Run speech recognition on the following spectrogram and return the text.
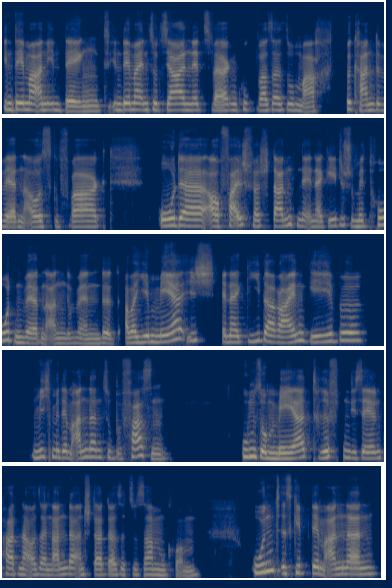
indem er an ihn denkt, indem er in sozialen Netzwerken guckt, was er so macht. Bekannte werden ausgefragt oder auch falsch verstandene energetische Methoden werden angewendet. Aber je mehr ich Energie da reingebe, mich mit dem anderen zu befassen, umso mehr driften die Seelenpartner auseinander, anstatt dass sie zusammenkommen. Und es gibt dem anderen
